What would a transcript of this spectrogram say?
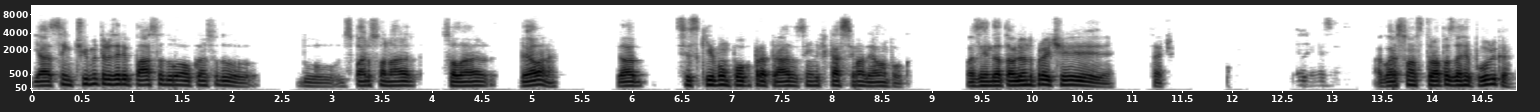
E a centímetros ele passa do alcance do, do disparo sonar, solar dela, né? Ela se esquiva um pouco pra trás, assim, ele fica acima dela um pouco. Mas ainda tá olhando pra ti, Sete. Beleza. Agora são as tropas da República.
